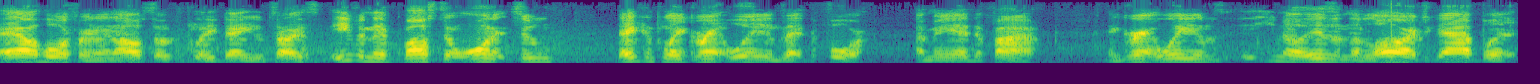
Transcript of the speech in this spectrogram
Al Horford and also can play Daniel Theis. Even if Boston wanted to, they can play Grant Williams at the four. I mean at the five. And Grant Williams, you know, isn't a large guy, but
